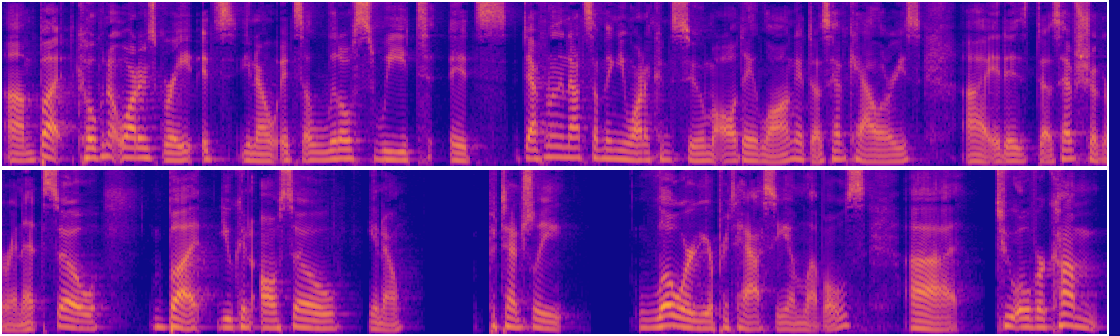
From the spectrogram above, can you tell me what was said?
Um, but coconut water is great. It's, you know, it's a little sweet. It's definitely not something you want to consume all day long. It does have calories. Uh, it is does have sugar in it. So, but you can also, you know, potentially lower your potassium levels uh, to overcome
